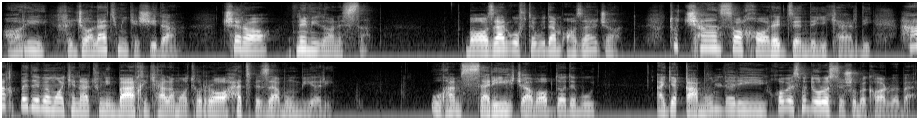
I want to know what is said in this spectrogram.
آری خجالت می کشیدم چرا؟ نمی‌دانستم. با آذر گفته بودم آذر جان تو چند سال خارج زندگی کردی؟ حق بده به ما که نتونیم برخی کلمات راحت به زبون بیاریم. او هم سریح جواب داده بود اگه قبول داری خب اسم درستش رو به کار ببر.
